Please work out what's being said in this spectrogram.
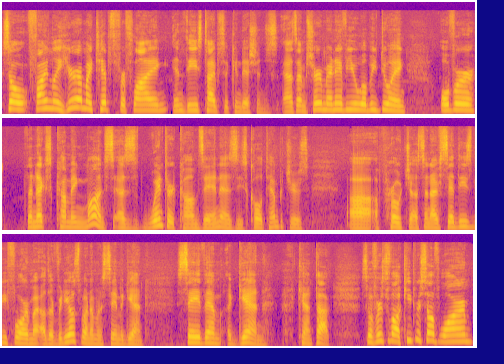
So finally, here are my tips for flying in these types of conditions, as I'm sure many of you will be doing over the next coming months as winter comes in, as these cold temperatures uh, approach us. And I've said these before in my other videos, but I'm gonna say them again. Say them again, can't talk. So first of all, keep yourself warm,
